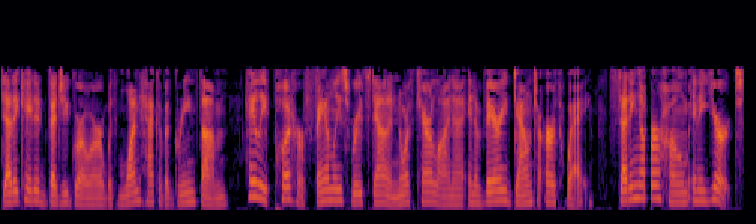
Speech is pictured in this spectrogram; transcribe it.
dedicated veggie grower with one heck of a green thumb, Hallee put her family's roots down in North Carolina in a very down to earth way, setting up her home in a yurt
